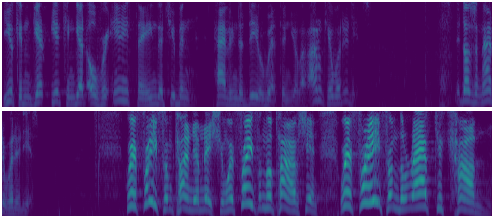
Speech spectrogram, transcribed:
you can get, you can get over anything that you've been having to deal with in your life. I don't care what it is. It doesn't matter what it is. We're free from condemnation. We're free from the power of sin. We're free from the wrath to come.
